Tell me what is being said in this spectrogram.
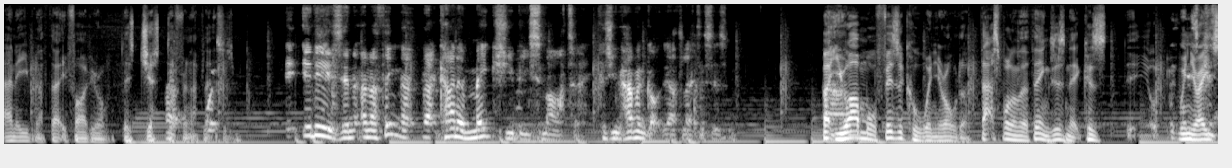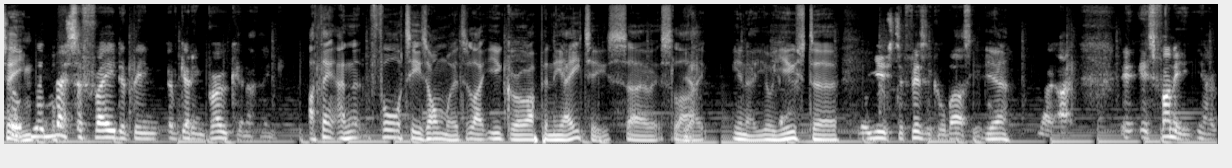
and even a 35 year old? There's just different athleticism. It, it is, and, and I think that that kind of makes you be smarter because you haven't got the athleticism. But you Um, are more physical when you're older. That's one of the things, isn't it? Because when you're It's 'cause you're- 18, you're less afraid of being of getting broken. I think. I think, and 40s onwards, like you grew up in the 80s, so it's like you know you're used to You're used to physical basketball. yeah. Like, I, it, it's funny, you know.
